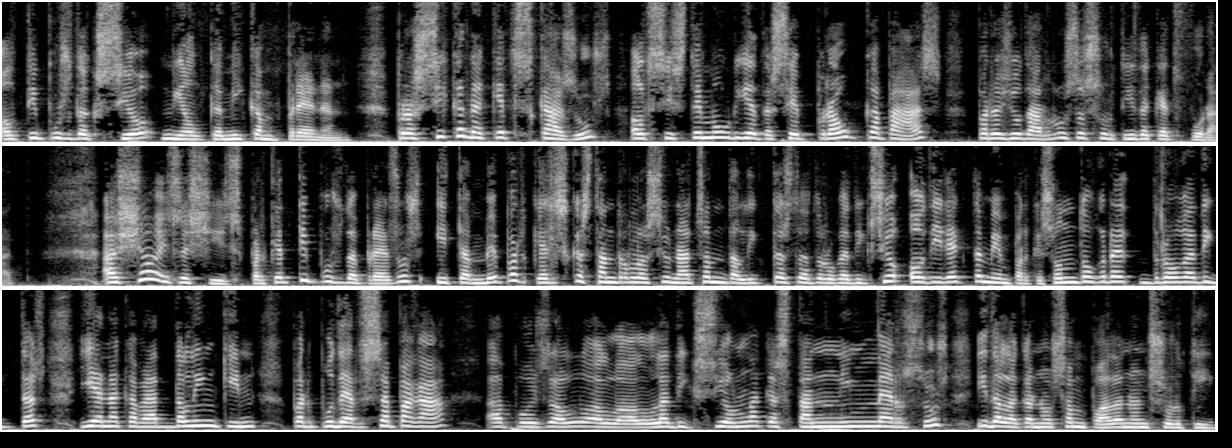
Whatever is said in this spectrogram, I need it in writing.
el tipus d'acció ni el camí que emprenen, però sí que en aquests casos el sistema hauria de ser prou capaç per ajudar-los a sortir d'aquest forat. Això és així per aquest tipus de presos i també per aquells que estan relacionats amb delictes de drogadicció o directament perquè són droga- drogadictes i han acabat delinquint per poder-se pagar eh, pues, el- l'addicció en la que estan immersos i de la que no se'n poden en sortir.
